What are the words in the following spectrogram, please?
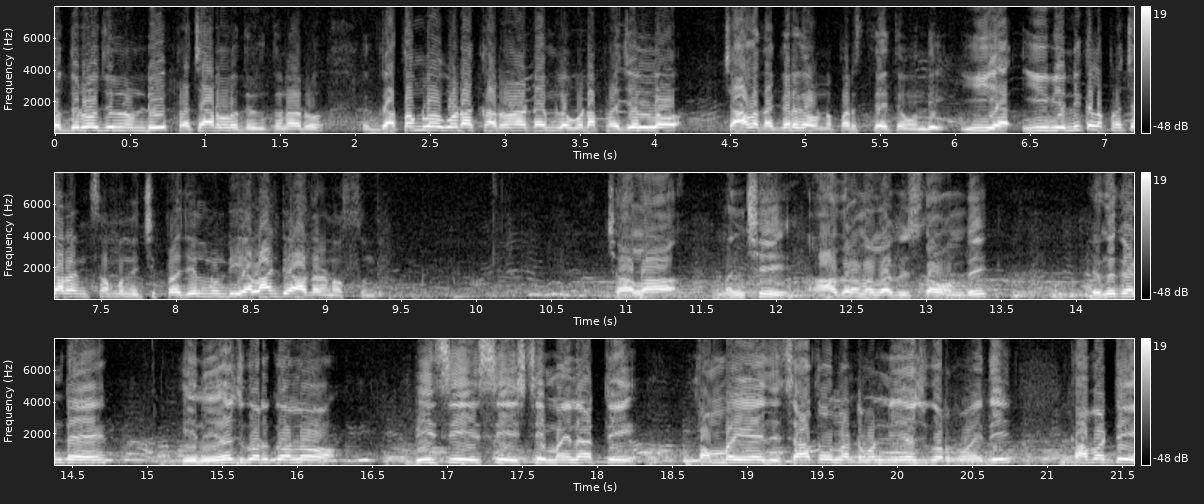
కొద్ది రోజుల నుండి ప్రచారంలో తిరుగుతున్నారు. గతంలో కూడా కరోనా టైంలో కూడా ప్రజల్లో చాలా దగ్గరగా ఉన్న పరిస్థితి అయితే ఉంది. ఈ ఈ ఎన్నికల ప్రచారానికి సంబంధించి ప్రజల నుండి ఎలాంటి ఆదరణ వస్తుంది? చాలా మంచి ఆదరణ లభిస్తూ ఉంది. ఎందుకంటే ఈ నియోజకవర్గంలో బీసీ ఎస్సీ ఎస్టీ మైనార్టీ తొంభై ఐదు శాతం ఉన్నటువంటి నియోజకవర్గం ఇది. కాబట్టి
